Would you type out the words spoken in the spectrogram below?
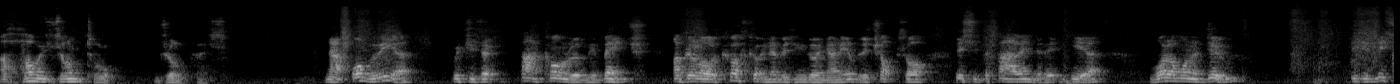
a horizontal drill press. Now over here, which is at far corner of my bench, I've got all the cross cutting everything going down here with the chop saw. This is the far end of it here. What I want to do is in this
